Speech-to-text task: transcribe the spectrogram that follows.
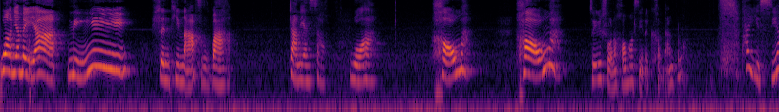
王年梅呀，你身体哪副吧？张年嫂，我好吗？好吗？嘴里说了好吗？心里可难过。他一想，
